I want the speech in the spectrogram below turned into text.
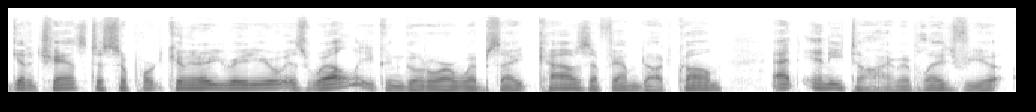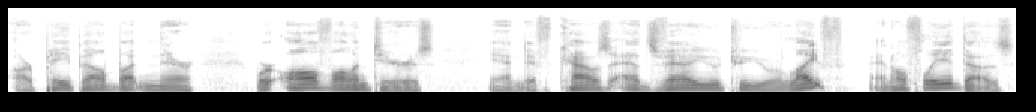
get a chance to support community radio as well. You can go to our website, kowsfm.com, at any time and pledge via our PayPal button there. We're all volunteers, and if Cows adds value to your life, and hopefully it does,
